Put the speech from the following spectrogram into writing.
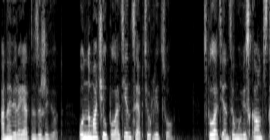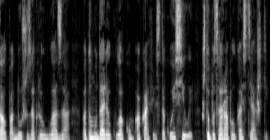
она, вероятно, заживет. Он намочил полотенце и обтер лицо. С полотенцем у виска он встал под душ и закрыл глаза, потом ударил кулаком о кафель с такой силой, что поцарапал костяшки.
